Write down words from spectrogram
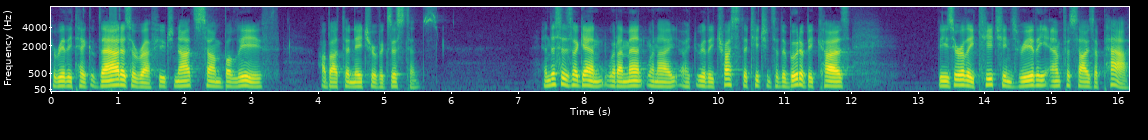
to really take that as a refuge, not some belief about the nature of existence. And this is, again, what I meant when I, I really trust the teachings of the Buddha because these early teachings really emphasize a path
